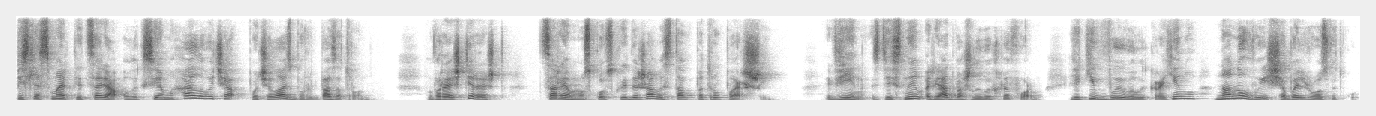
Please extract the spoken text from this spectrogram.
Після смерті царя Олексія Михайловича почалась боротьба за трон. Врешті-решт, царем Московської держави став Петро І. Він здійснив ряд важливих реформ, які вивели країну на новий щабель розвитку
